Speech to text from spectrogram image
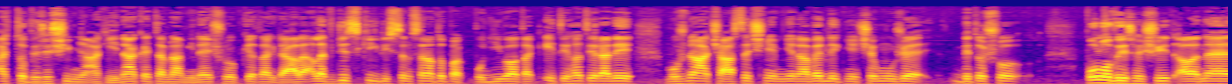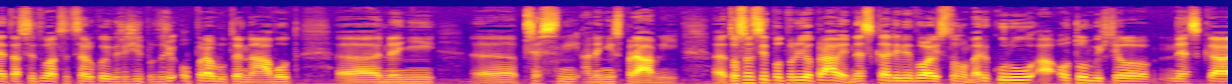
ať to vyřeším nějak jinak, ať tam dám jiné šroubky a tak dále. Ale vždycky, když jsem se na to pak podíval, tak i tyhle ty rady možná částečně mě navedly k něčemu, že by to šlo polo vyřešit, ale ne ta situace celkově vyřešit, protože opravdu ten návod e, není e, přesný a není správný. E, to jsem si potvrdil právě dneska, kdy mi volali z toho Merkuru a o tom bych chtěl dneska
